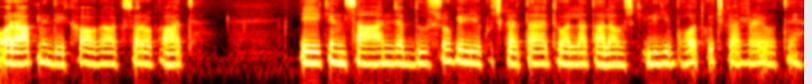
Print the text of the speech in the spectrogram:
और आपने देखा होगा अक्सर अवकात एक इंसान जब दूसरों के लिए कुछ करता है तो अल्लाह ताला उसके लिए बहुत कुछ कर रहे होते हैं।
